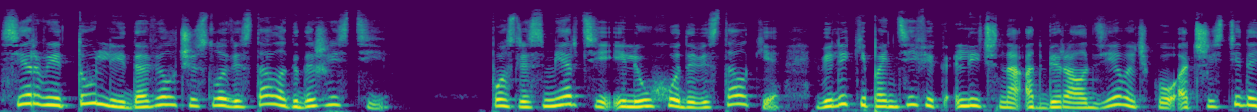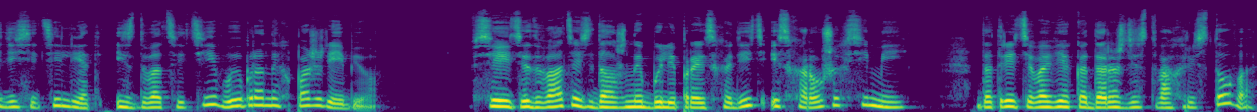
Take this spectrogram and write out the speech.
Сервий Туллий довел число висталок до шести. После смерти или ухода висталки великий понтифик лично отбирал девочку от шести до десяти лет из двадцати выбранных по жребию. Все эти двадцать должны были происходить из хороших семей – до третьего века до Рождества Христова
